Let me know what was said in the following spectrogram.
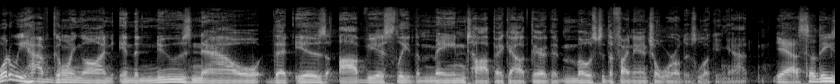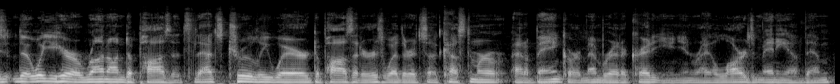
what do we have going on in the news now that is obviously the main topic out there that most of the financial world is looking at? Yeah, so these the, what you hear a run on deposits. That's truly where depositors, whether it's a customer at a bank or a member at a credit union, right, a large many of them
